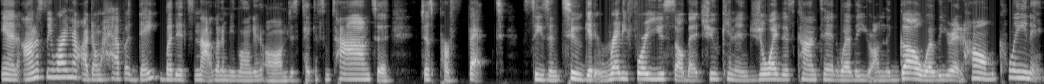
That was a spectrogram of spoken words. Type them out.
And honestly, right now, I don't have a date, but it's not going to be long at all. I'm just taking some time to just perfect season two, get it ready for you so that you can enjoy this content, whether you're on the go, whether you're at home cleaning,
